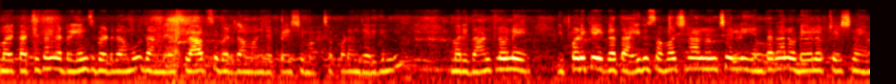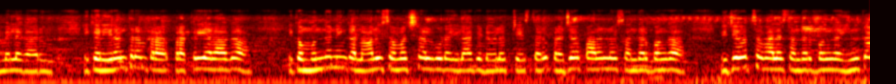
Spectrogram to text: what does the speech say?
మరి ఖచ్చితంగా డ్రైన్స్ పెడదాము దాని మీద స్లాబ్స్ పెడదామని చెప్పేసి మాకు చెప్పడం జరిగింది. మరి దాంట్లోనే ఇప్పటికే గత ఐదు సంవత్సరాల నుంచి వెళ్ళి ఎంతగానో డెవలప్ చేసిన ఎమ్మెల్యే గారు ఇక నిరంతరం ప్ర ప్రక్రియలాగా ఇక ముందు ఇంకా నాలుగు సంవత్సరాలు కూడా ఇలాగే డెవలప్ చేస్తారు. ప్రజాపాలన సందర్భంగా విజయోత్సవాల సందర్భంగా ఇంకా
